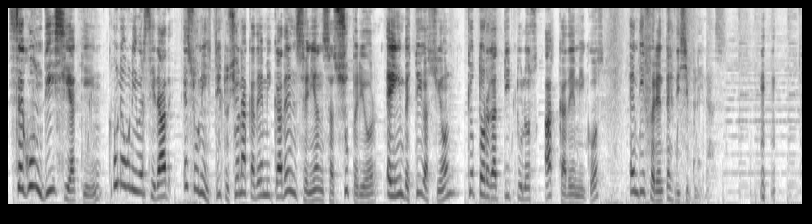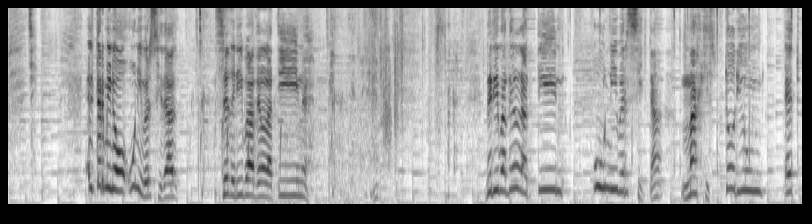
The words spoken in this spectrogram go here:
Según dice aquí, una universidad es una institución académica de enseñanza superior e investigación que otorga títulos académicos en diferentes disciplinas. El término universidad se deriva del latín... Deriva del latín universita magistorium et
